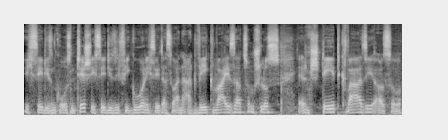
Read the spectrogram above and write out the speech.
Ich sehe diesen großen Tisch, ich sehe diese Figuren, ich sehe, dass so eine Art Wegweiser zum Schluss entsteht quasi aus so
